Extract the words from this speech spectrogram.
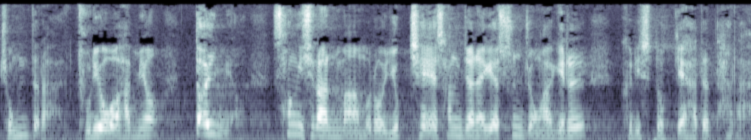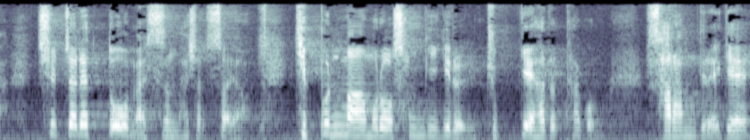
종들아, 두려워하며 떨며 성실한 마음으로 육체의 상전에게 순종하기를 그리스도께 하듯 하라. 7절에 또 말씀하셨어요. 기쁜 마음으로 섬기기를 죽게 하듯 하고 사람들에게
